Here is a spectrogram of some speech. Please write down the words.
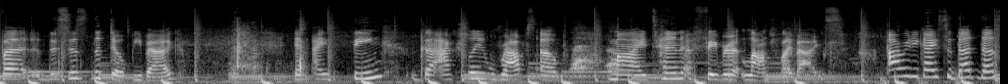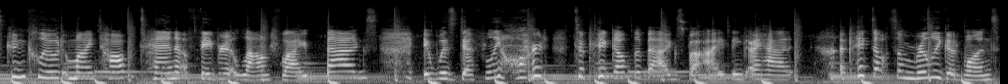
But this is the Dopey bag. And I think that actually wraps up my 10 favorite Loungefly bags. Alrighty guys, so that does conclude my top 10 favorite Loungefly bags. It was definitely hard to pick out the bags, but I think I had I picked out some really good ones.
